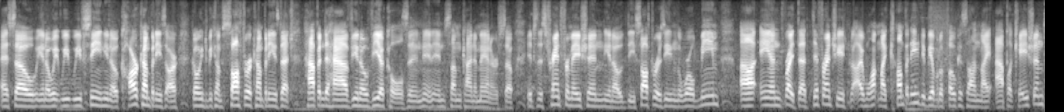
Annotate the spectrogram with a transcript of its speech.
and so you know, we, we, we've seen you know, car companies are going to become software companies that happen to have you know, vehicles in, in, in some kind of manner. So it's this transformation, you know, the software is eating the world meme, uh, and right, that differentiation, I want my company to be able to focus on my applications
